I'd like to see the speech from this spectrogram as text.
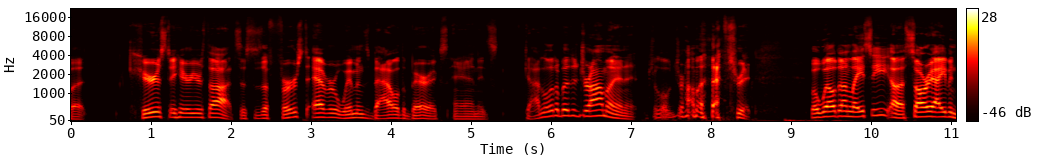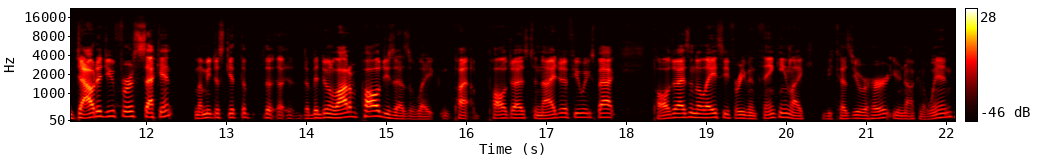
But curious to hear your thoughts. This is the first ever women's battle of the Berrics, and it's got a little bit of drama in it. A little drama after it. But well done, Lacey. Uh, sorry I even doubted you for a second. Let me just get the. the uh, I've been doing a lot of apologies as of late. Apologized to Nyjah a few weeks back. Apologizing to Lacey for even thinking like because you were hurt, you're not going to win.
